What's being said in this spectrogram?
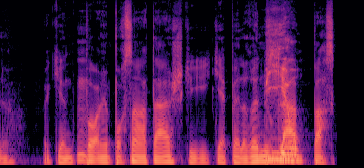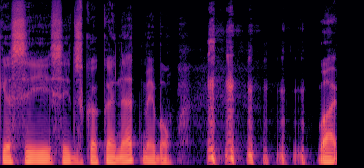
là. Fait qu'il y a une Hmm. un pourcentage qui, qui appelle renouvelable parce que c'est c'est du coconut, mais bon. Ouais.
